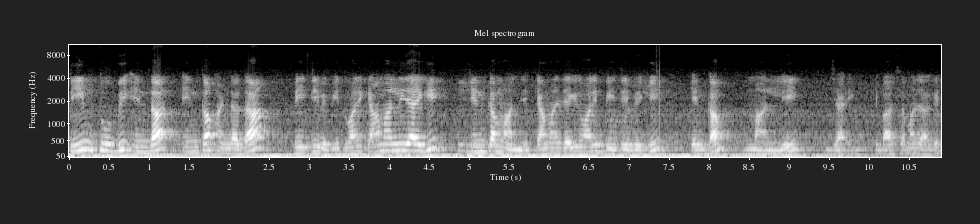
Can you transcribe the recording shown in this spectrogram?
deem to be in the income under the PGB तुम्हारी क्या मान ली जाएगी? इनकम मान ली। क्या मान ली जाएगी तुम्हारी? पीजीबी की इनकम मान ली जाएगी। ये बात समझ आ गई?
